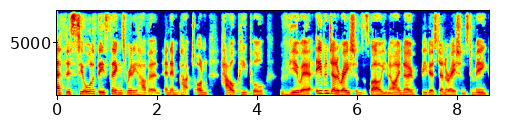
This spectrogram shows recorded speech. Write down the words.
ethnicity. All of these things really have an, an impact on how people view it. Even generations as well. You know i know previous generations to me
